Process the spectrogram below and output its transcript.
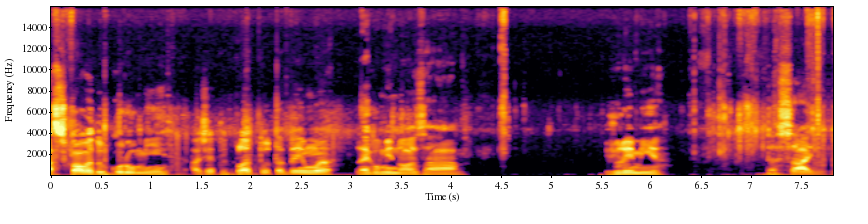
Nas covas do curumim, a gente plantou também uma leguminosa, a jureminha. Tá saindo.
